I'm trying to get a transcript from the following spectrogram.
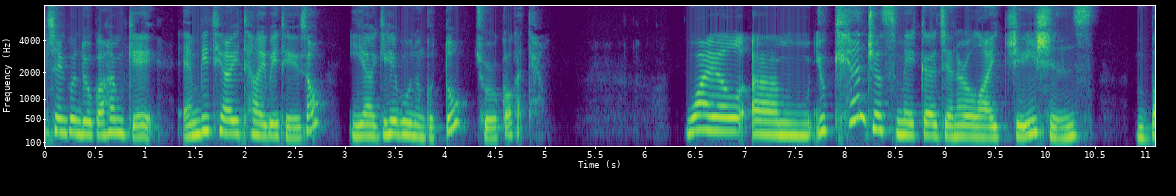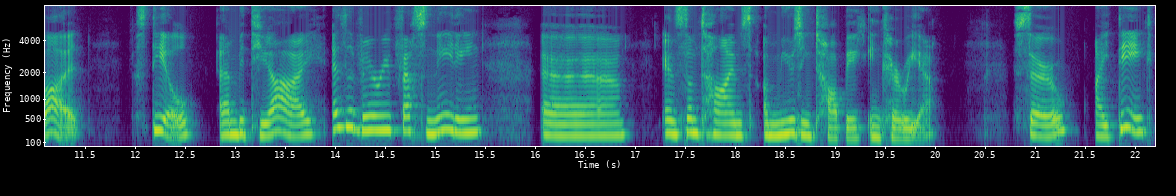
친구들과 함께 MBTI 타입에 대해서 이야기해보는 것도 좋을 것 같아요. While um, you can't just make a generalizations, but still MBTI is a very fascinating uh, and sometimes amusing topic in Korea. So I think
